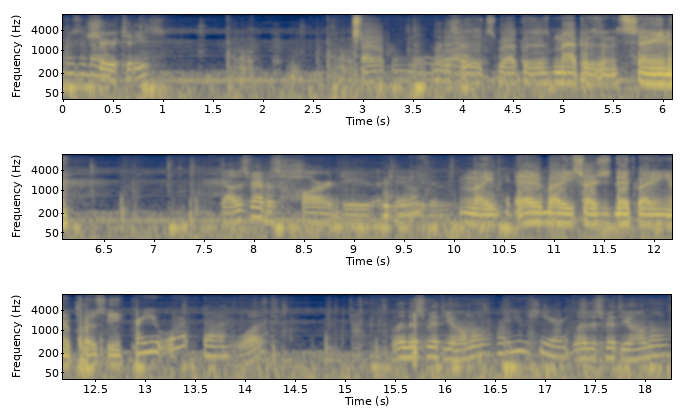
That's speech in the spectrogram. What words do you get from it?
Close the door. show your titties. Start opening the Let us closets, bro, because this map is insane. Yo, this map is hard, dude. I can't Nope. even. Like, everybody starts decorating your pussy. Are you what the? What? Linda Smith, you homo? Are you here? Linda Smith, you homo?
